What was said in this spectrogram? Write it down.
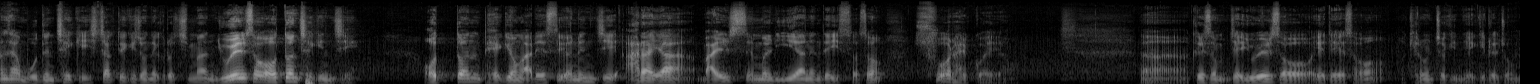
항상 모든 책이 시작되기 전에 그렇지만 요엘서가 어떤 책인지 어떤 배경 아래 쓰였는지 알아야 말씀을 이해하는 데 있어서 수월할 거예요. 아, 그래서 이제 요엘서에 대해서 개론적인 얘기를 좀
